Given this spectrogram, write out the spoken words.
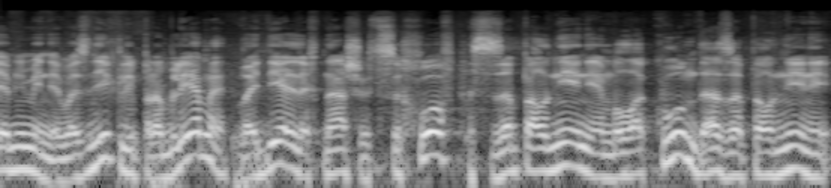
тем не менее, возникли проблемы в отдельных наших цехов с заполнением лакун, да, заполнением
